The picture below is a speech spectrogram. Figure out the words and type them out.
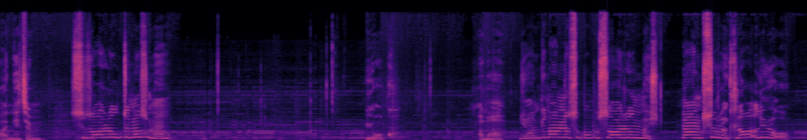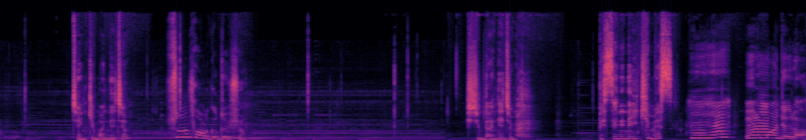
Anneciğim Siz ayrıldınız mı? yok. Ama Cengin annesi babası ayrılmış. Cenk sürekli ağlıyor. Cenk kim anneciğim? Sınıf arkadaşım. Şimdi anneciğim biz seninle ikimiz Hı hı, benim macera.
